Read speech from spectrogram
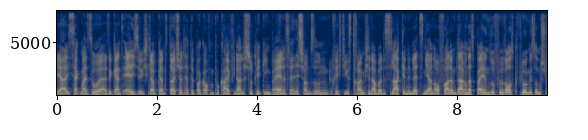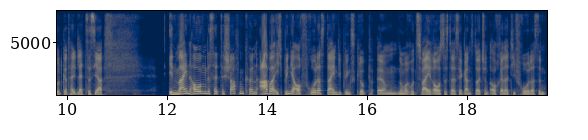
Ja, ich sag mal so, also ganz ehrlich, ich glaube, ganz Deutschland hätte Bock auf ein Pokalfinale Stuttgart gegen Bayern. Das wäre ja schon so ein richtiges Träumchen, aber das lag in den letzten Jahren auch vor allem daran, dass Bayern so früh rausgeflogen ist und Stuttgart halt letztes Jahr in meinen Augen das hätte schaffen können. Aber ich bin ja auch froh, dass dein Lieblingsclub ähm, Nummer 2 raus ist. Da ist ja ganz Deutschland auch relativ froh. dass sind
